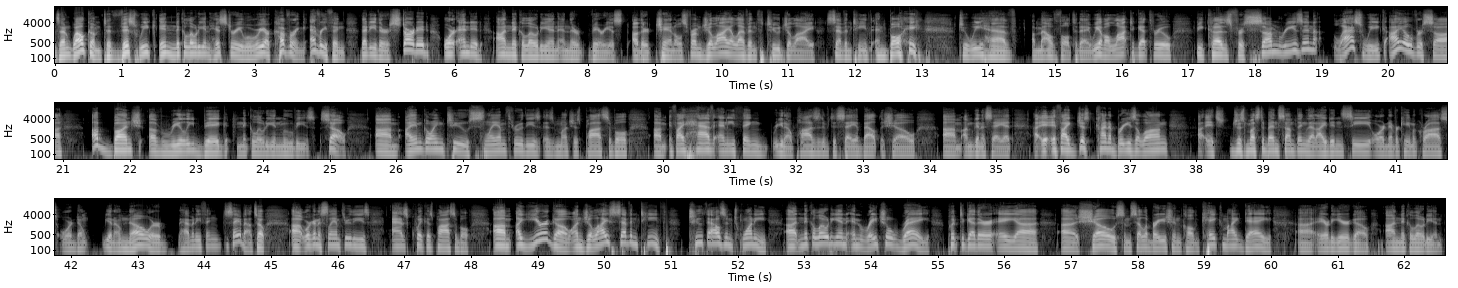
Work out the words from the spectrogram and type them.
fans, and welcome to This Week in Nickelodeon History, where we are covering everything that either started or ended on Nickelodeon and their various other channels from July 11th to July 17th. And boy, do we have a mouthful today. We have a lot to get through because for some reason, last week I oversaw a bunch of really big Nickelodeon movies. So, um, I am going to slam through these as much as possible. Um, if I have anything, you know, positive to say about the show, um, I'm gonna say it. Uh, if I just kind of breeze along, uh, it's just must have been something that I didn't see or never came across or don't, you know, know or have anything to say about. So uh, we're gonna slam through these as quick as possible. Um, a year ago, on July 17th, 2020, uh, Nickelodeon and Rachael Ray put together a uh, uh, show, some celebration called Cake My Day, uh, aired a year ago on Nickelodeon.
